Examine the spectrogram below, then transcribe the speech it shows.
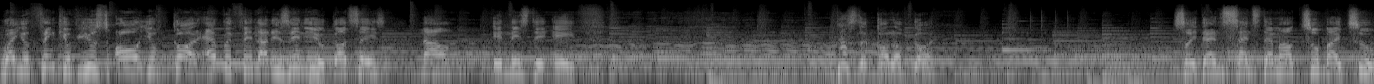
where you think you've used all you've got, everything that is in you? God says, now it needs the eighth. That's the call of God. So he then sends them out two by two.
